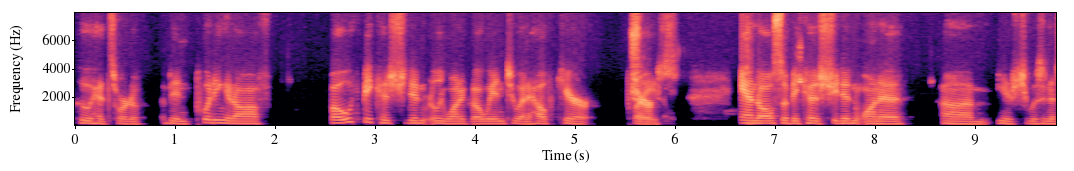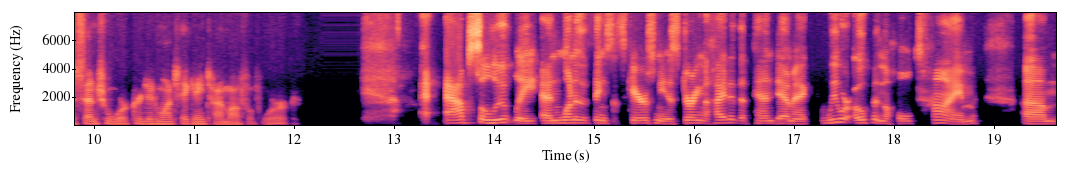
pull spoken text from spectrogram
who had sort of been putting it off, both because she didn't really want to go into a healthcare place, sure. and also because she didn't want to, um, you know, she was an essential worker and didn't want to take any time off of work. Absolutely. And one of the things that scares me is during the height of the pandemic, we were open the whole time. Um,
